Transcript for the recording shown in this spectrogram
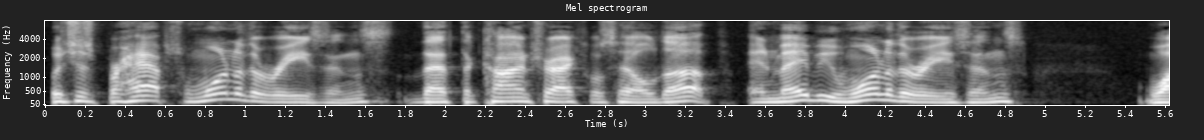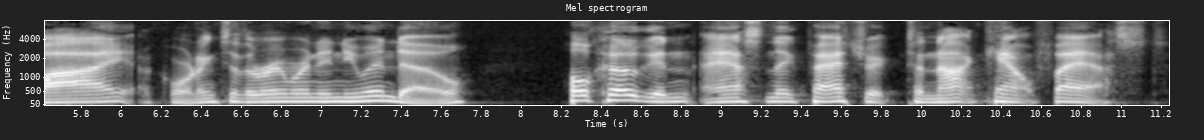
which is perhaps one of the reasons that the contract was held up and maybe one of the reasons why, according to the rumor and innuendo, Hulk Hogan asked Nick Patrick to not count fast.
